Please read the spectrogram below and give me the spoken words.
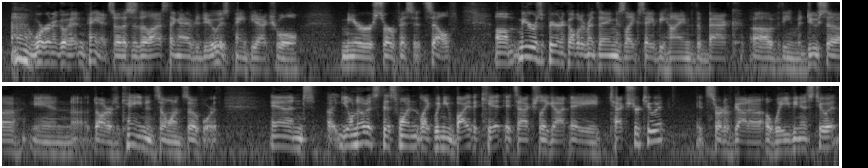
we're going to go ahead and paint it. So this is the last thing I have to do is paint the actual mirror surface itself. Um, mirrors appear in a couple different things, like say behind the back of the Medusa in uh, Daughters of Khaine and so on and so forth. And uh, you'll notice this one, like when you buy the kit, it's actually got a texture to it. It's sort of got a, a waviness to it.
